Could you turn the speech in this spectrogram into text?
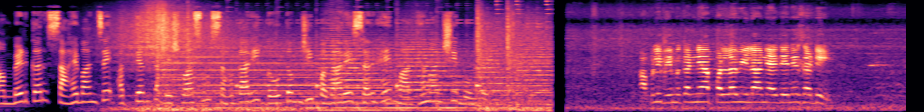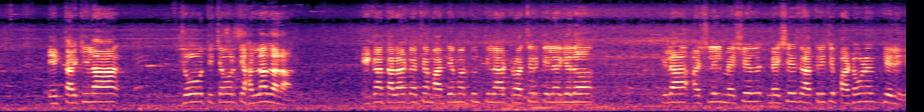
आंबेडकर साहेबांचे अत्यंत विश्वासू सहकारी गौतमजी पगारे सर हे माध्यमांशी बोलले. आपली भीमकन्या पल्लवीला न्याय देण्यासाठी एक तारखेला जो तिच्यावरती हल्ला झाला एका तलाट्याच्या माध्यमातून तिला टॉर्चर केलं गेलं. तिला अश्लील मेसेज मेसेज रात्रीचे पाठवण्यात गेले.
